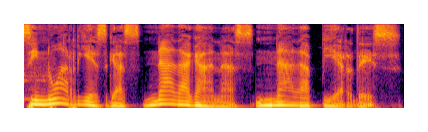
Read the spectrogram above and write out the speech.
Si no arriesgas, nada ganas, nada pierdes.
